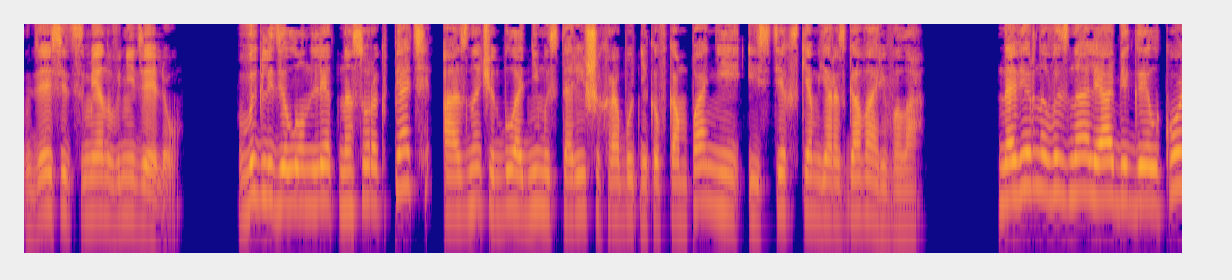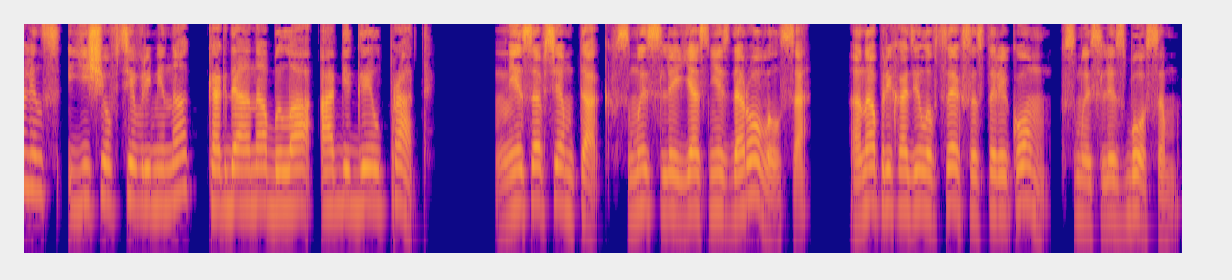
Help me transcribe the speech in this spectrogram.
10 смен в неделю. Выглядел он лет на 45, а значит, был одним из старейших работников компании из тех, с кем я разговаривала. Наверное, вы знали Абигейл Коллинз еще в те времена, когда она была Абигейл Пратт. Не совсем так. В смысле, я с ней здоровался. Она приходила в цех со стариком, в смысле, с боссом.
